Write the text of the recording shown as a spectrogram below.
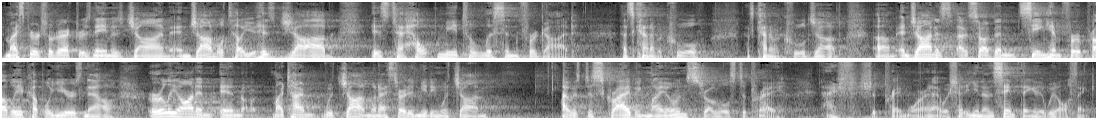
My spiritual director's name is John, and John will tell you his job is to help me to listen for God. That's kind of a cool, that's kind of a cool job. Um, and John is, uh, so I've been seeing him for probably a couple years now. Early on in, in my time with John, when I started meeting with John, I was describing my own struggles to pray. I should pray more, and I wish I, you know, the same thing that we all think.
